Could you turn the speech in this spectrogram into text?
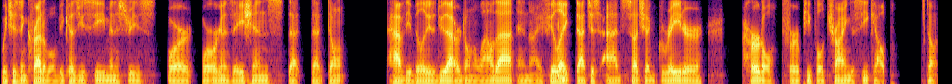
which is incredible because you see ministries or or organizations that that don't have the ability to do that or don't allow that and i feel Sure. like that just adds such a greater hurdle for people trying to seek help don't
